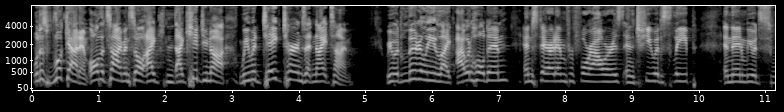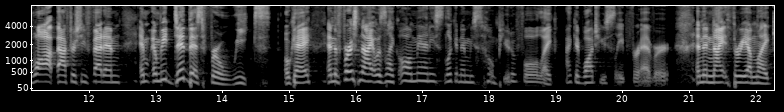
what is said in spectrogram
We'll just look at him all the time. And so I, I kid you not, we would take turns at nighttime. We would literally, like, I would hold him and stare at him for four hours, and she would sleep, and then we would swap after she fed him. And, and we did this for weeks, okay? And the first night was like, oh man, he's looking at me so beautiful. Like, I could watch you sleep forever. And then night three, I'm like,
